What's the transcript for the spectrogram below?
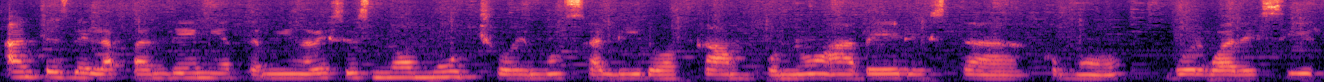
antes de la pandemia también a veces no mucho hemos salido a campo, ¿no? A ver esta, como vuelvo a decir,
